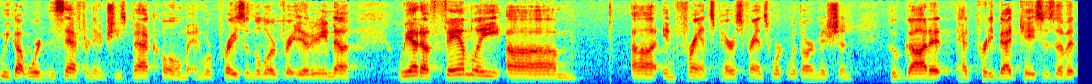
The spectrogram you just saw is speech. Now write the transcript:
we got word this afternoon. She's back home, and we're praising the Lord for Irina. We had a family um, uh, in France, Paris, France, working with our mission, who got it, had pretty bad cases of it.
